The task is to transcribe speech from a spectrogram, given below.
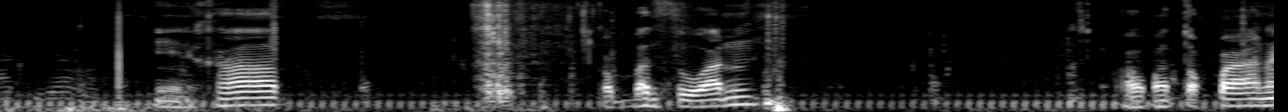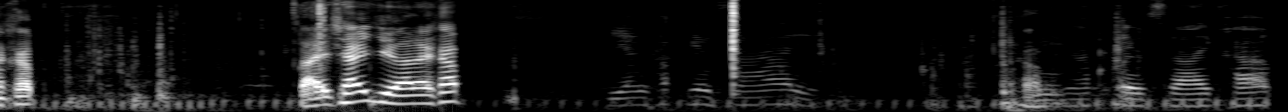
ปลาเดียวนี่นะครับ กบบันสวน ออกมาตกปลานะครับไต่ใช้เหยื่ออะไรครับ เพียงครับเพียงทรายครับนี่ครับเพียงทรายครับ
